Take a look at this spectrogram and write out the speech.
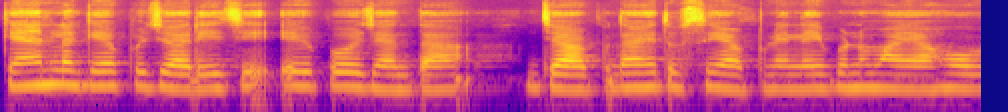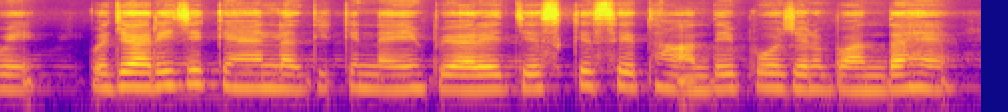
ਕਹਿਣ ਲੱਗਿਆ, ਪੁਜਾਰੀ ਜੀ, ਇਹ ਭੋਜਨ ਤਾਂ ਜਾਪਦਾ ਹੈ, ਤੁਸੀਂ ਆਪਣੇ ਲਈ ਬਣਵਾਇਆ ਹੋਵੇ। ਪੁਜਾਰੀ ਜੀ ਕਹਿਣ ਲੱਗੇ ਕਿ ਨਹੀਂ ਪਿਆਰੇ, ਜਿਸ ਕਿਸੇ ਥਾਂ ਦੇ ਭੋਜਨ ਬਣਦਾ ਹੈ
